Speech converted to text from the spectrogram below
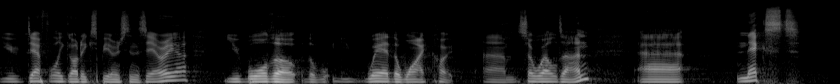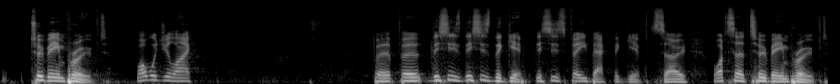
You've definitely got experience in this area. You wore the the you wear the white coat. Um, so well done. Uh, next, to be improved. What would you like? For, for this is this is the gift. This is feedback. The gift. So what's a to be improved?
